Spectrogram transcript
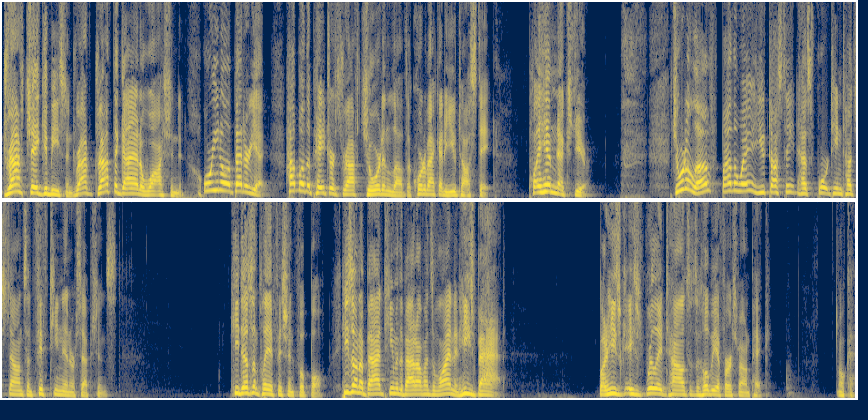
Draft Jacob Eason. Draft, draft the guy out of Washington. Or you know what? Better yet, how about the Patriots draft Jordan Love, the quarterback out of Utah State? Play him next year. Jordan Love, by the way, Utah State has 14 touchdowns and 15 interceptions. He doesn't play efficient football. He's on a bad team with a bad offensive line, and he's bad. But he's he's really talented, so he'll be a first round pick. Okay.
